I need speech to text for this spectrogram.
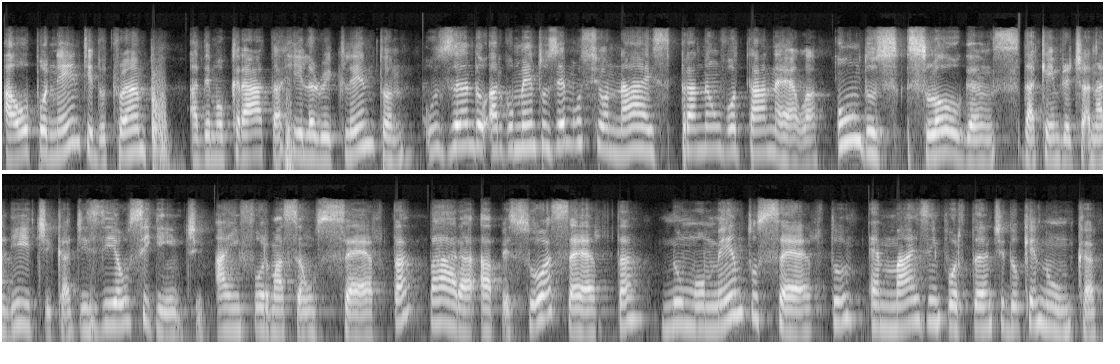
a oponente do Trump, a democrata Hillary Clinton, usando argumentos emocionais para não votar nela. Um dos slogans da Cambridge Analytica dizia o seguinte: a informação certa para a pessoa certa no momento certo é mais importante do que nunca.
